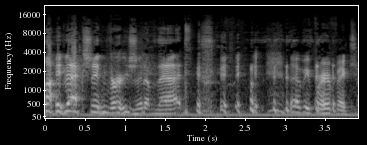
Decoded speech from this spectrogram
live action version of that That'd be perfect.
